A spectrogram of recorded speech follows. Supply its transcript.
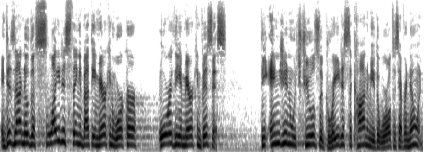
and does not know the slightest thing about the American worker or the American business, the engine which fuels the greatest economy the world has ever known.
